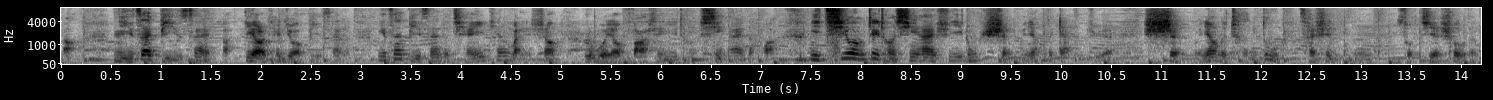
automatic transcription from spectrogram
啊，你在比赛啊，第二天就要比赛了。你在比赛的前一天晚上，如果要发生一场性爱的话，你期望这场性爱是一种什么样的感觉？什么样的程度才是你们所接受的呢？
